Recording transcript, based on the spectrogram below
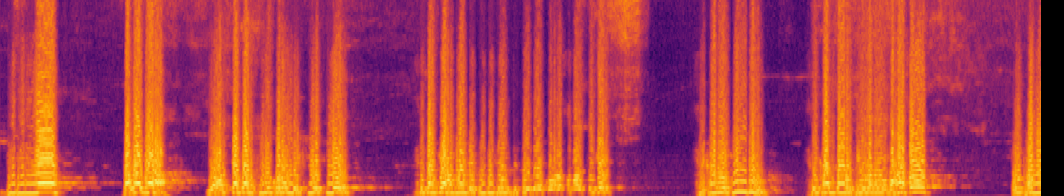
বিভিন্ন দালালরা যে অত্যাচার শুরু করে লেখিয়েছিল, সেটাকে আমরা ডেপুটেশন দিতে যাই কোলা সমাজ থেকে। সেখানে কিন্তু সেখানকার বিএলও মহাশয় প্রথমে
